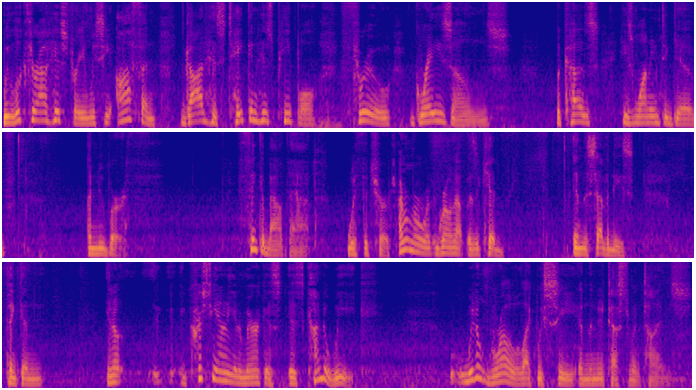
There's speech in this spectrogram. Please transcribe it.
We look throughout history and we see often God has taken his people through gray zones because he's wanting to give a new birth. Think about that with the church. I remember growing up as a kid in the 70s thinking, you know, Christianity in America is, is kind of weak we don't grow like we see in the New Testament times.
